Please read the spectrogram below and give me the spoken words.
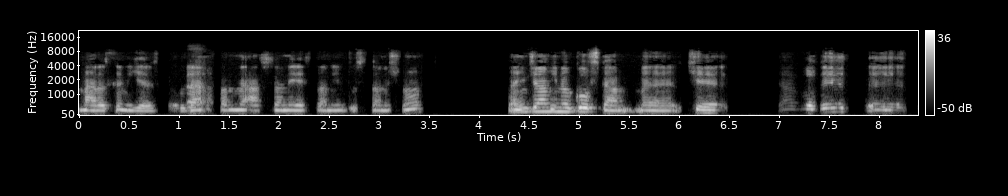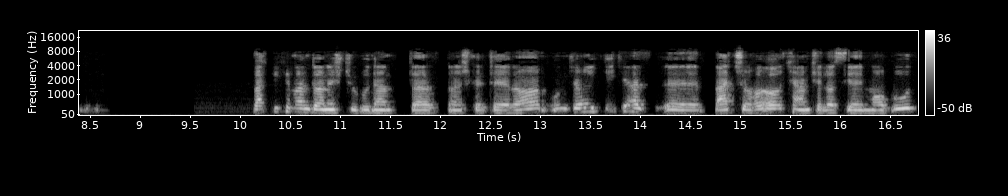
مراسمی گرفته بودن. بله. خانم افسانه اسلامی دوستانشون. و اینجا هم اینو گفتم که در واقع وقتی که من دانشجو بودم در دانشگاه تهران اونجا یکی از بچه ها کم کلاسی های ما بود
